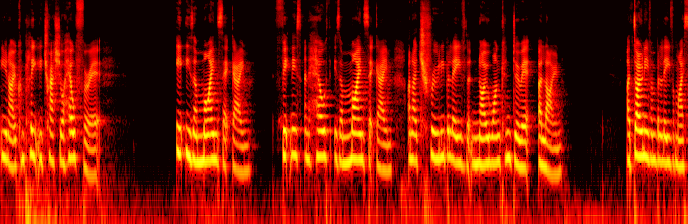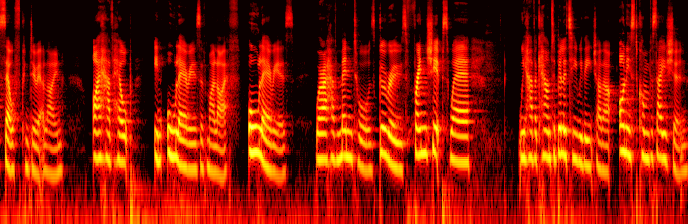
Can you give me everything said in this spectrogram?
you know completely trash your health for it. It is a mindset game. Fitness and health is a mindset game and i truly believe that no one can do it alone. I don't even believe myself can do it alone. I have help in all areas of my life all areas where i have mentors gurus friendships where we have accountability with each other, honest conversation.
